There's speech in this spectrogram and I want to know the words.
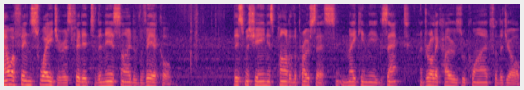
Power fin swager is fitted to the near side of the vehicle. This machine is part of the process in making the exact hydraulic hose required for the job.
